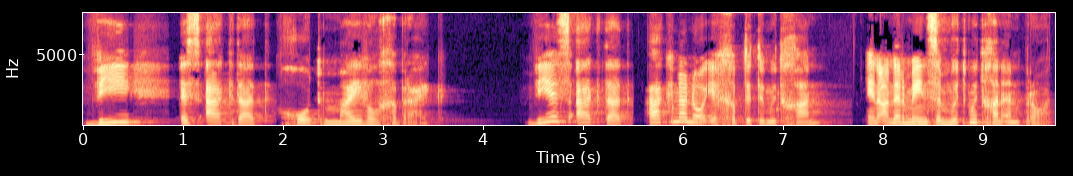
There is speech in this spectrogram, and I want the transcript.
Wie is ek dat God my wil gebruik?" Wie is ek dat ek nou na Egipte toe moet gaan en ander mense moet moet gaan inpraat?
